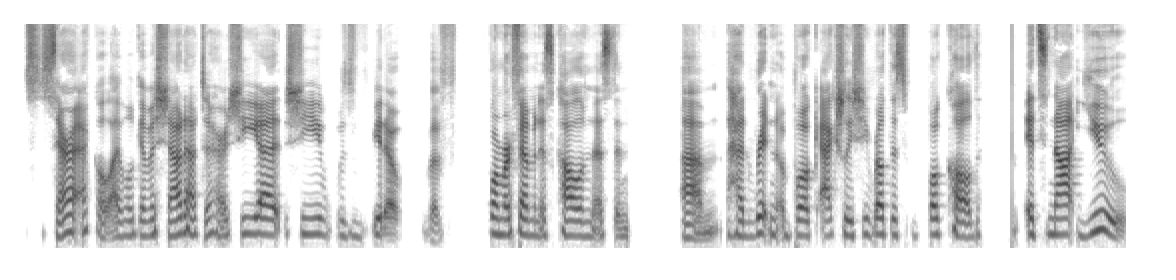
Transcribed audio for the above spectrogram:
Sara Eckel, I will give a shout out to her. She, uh, she was, you know, a former feminist columnist and, um, had written a book. Actually, she wrote this book called It's Not You,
